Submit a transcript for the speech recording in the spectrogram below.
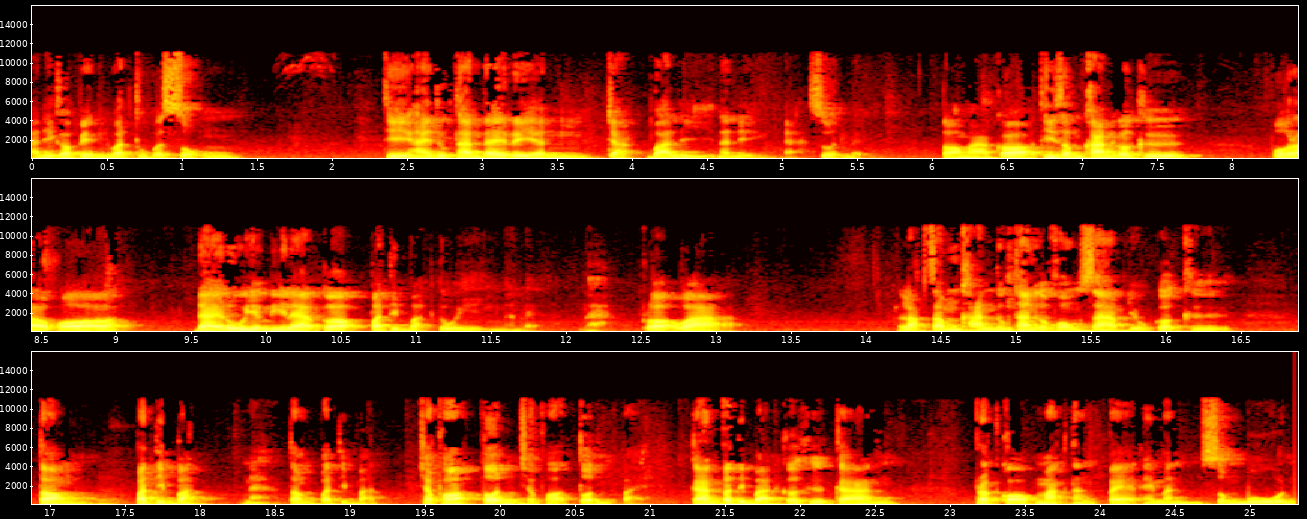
อันนี้ก็เป็นวัตถุประสงค์ที่ให้ทุกท่านได้เรียนจากบาลีนั่นเองนะส่วนหนึ่ง ต่อมาก็ที่สำคัญก็คือ พวกเราพอได้รู้อย่างนี้แล้วก็ปฏิบัติตัวเองนั่นแหละนะเพราะว่าหลักสำคัญทุกท่านก็คงทราบอยู่ก็คือ ต้องปฏิบัตินะต้องปฏิบัติ เฉพาะตนเฉพาะตนไป การปฏิบัติก็คือการประกอบมรรคทั้ง 8 ให้มันสมบูรณ์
